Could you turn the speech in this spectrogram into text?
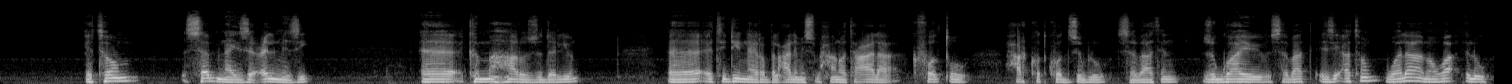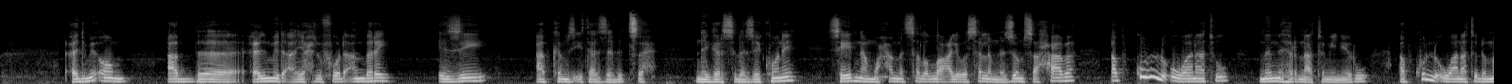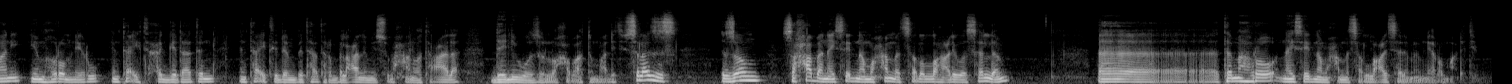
እቶም ሰብ ናይዚ ዕልሚ እዚ ክመሃሩ ዝደልዩን እቲ ዲን ናይ ረቢ ልዓለሚን ስብሓን ወተዓላ ክፈልጡ ሓርኮትኮት ዝብሉ ሰባትን ዝጓየዩ ሰባት እዚኣቶም ወላ መዋእሉ ዕድሚኦም ኣብ ዕልሚ ደኣ የሕልፍዎ ደኣ እምበረይ እዚ ኣብ ከምዚኢታት ዘብጽሕ ነገር ስለ ዘይኮነ፣ ሰይድና ሙሓመድ ሰለላሁ ዓለይሂ ወሰለም ነዞም ሰሓባ ኣብ ኩሉ እዋናቱ መምህር ናቶም እዩ ነይሩ፣ ኣብ ኩሉ እዋናቱ ድማ የምህሮም ነይሩ እንታይ እቲ ሕግታትን እንታይ እቲ ደንብታት ረብል ዓለሚን ሱብሓነሁ ወተዓላ ደልይዎ ዘሎ ካብኣቶም ማለት እዩ። ስላዚስ እዞም ሰሓባ ናይ ሰይድና ሙሓመድ ሰለላሁ ዓለይሂ ወሰለም ተመህሮ ናይ ሰይድና ሙሓመድ ሰለላሁ ዓለይሂ ወሰለም እዮም ነይሮም ማለት እዩ።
